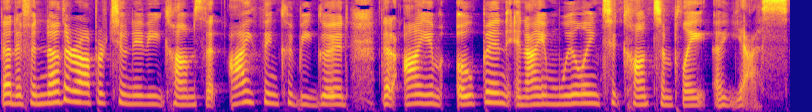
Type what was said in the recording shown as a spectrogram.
that if another opportunity comes that I think could be good, that I am open and I am willing to contemplate a yes.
